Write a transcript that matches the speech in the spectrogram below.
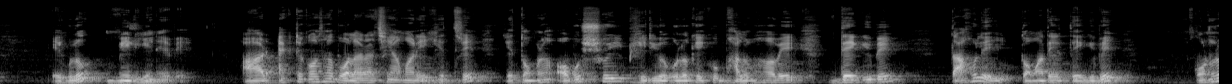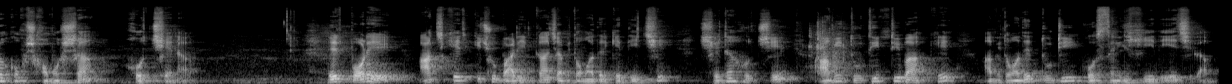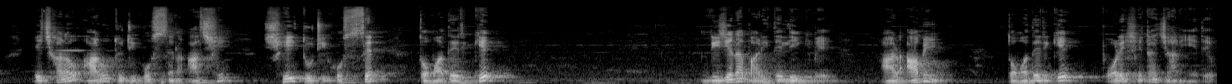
এগুলো মিলিয়ে নেবে। আর একটা কথা বলার আছে আমার এই ক্ষেত্রে, যে তোমরা অবশ্যই ভিডিওগুলোকে খুব ভালোভাবে দেখবে, তাহলেই তোমাদের দেখবে কোনো রকম সমস্যা হচ্ছে না। এরপরে আজকের কিছু বাড়ির কাজ আমি তোমাদেরকে দিচ্ছি, সেটা হচ্ছে আমি দু তিনটি বাক্যে আমি তোমাদের দুটি কোশ্চেন লিখিয়ে দিয়েছিলাম। এছাড়াও আরও দুটি কোশ্চেন আছে, সেই দুটি কোশ্চেন তোমাদেরকে নিজেরা বাড়িতে লিখবে। আর আমি তোমাদেরকে পরে সেটা জানিয়ে দেব।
